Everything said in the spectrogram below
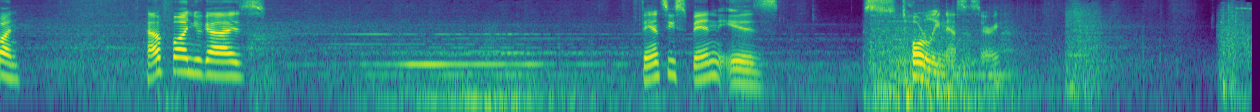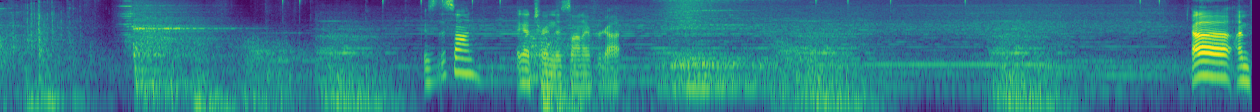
Fun. Have fun, you guys. Fancy spin is totally necessary. Is this on? I gotta turn this on, I forgot. Uh, I'm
